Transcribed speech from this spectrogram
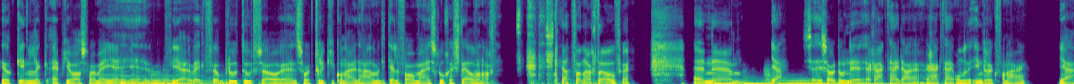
heel kinderlijk appje was. Waarmee je via, weet ik veel, Bluetooth zo een soort trucje kon uithalen met die telefoon. Maar hij sloeg er stijl van, achter, stijl van achterover. En um, ja, zodoende raakt hij, daar, raakt hij onder de indruk van haar. Ja,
